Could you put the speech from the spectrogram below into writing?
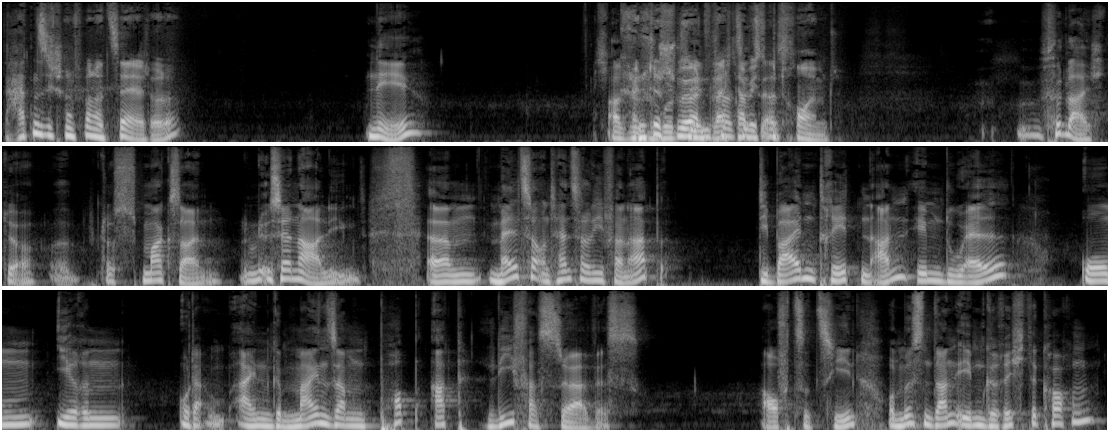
Da hatten Sie schon von erzählt, oder? Nee, Ich Also könnte so schwören, vielleicht habe ich es geträumt. Vielleicht, ja. Das mag sein. Ist ja naheliegend. Ähm, Melzer und Hensler liefern ab. Die beiden treten an im Duell, um ihren oder um einen gemeinsamen Pop-up-Lieferservice aufzuziehen und müssen dann eben Gerichte kochen,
